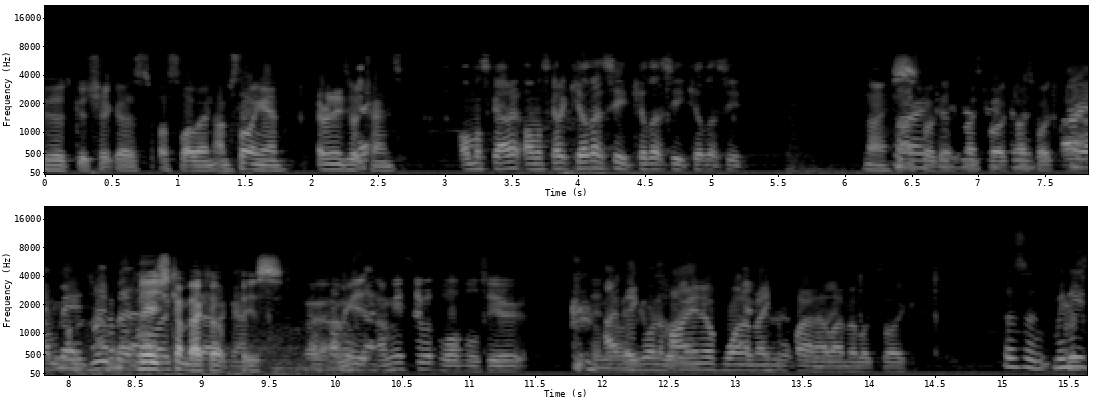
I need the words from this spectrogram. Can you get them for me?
Good, good shit, guys. I'll slow in. I'm slowing in. Everything's got Yeah. chains. Almost got it. Almost got it. Kill that seed. Kill that seed. Kill that seed. Nice. Nice work, good, guys. good, nice work, nice work. good. Alright, I'm mage, come back. Mage, come back up, again. please. Alright, I'm gonna. I'm gonna stay with waffles here. I uh, think We wanna kind mine. of want to I make a plan wanna it looks like. Listen, we need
